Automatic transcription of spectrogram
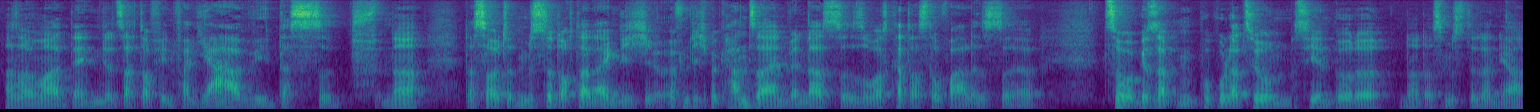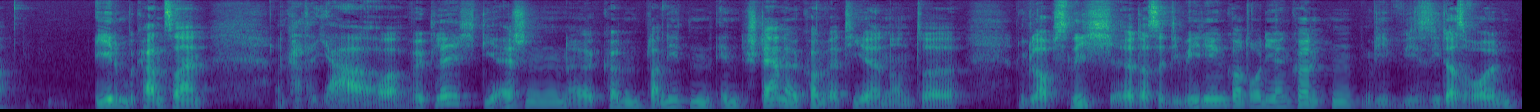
was auch immer. Daniel sagt auf jeden Fall, ja, wie das, pf, ne, das sollte, müsste doch dann eigentlich öffentlich bekannt sein, wenn das sowas Katastrophales äh, zur gesamten Population passieren würde. Ne, das müsste dann ja jedem bekannt sein. Und Carter, ja, aber wirklich? Die Eschen äh, können Planeten in Sterne konvertieren und äh, du glaubst nicht, äh, dass sie die Medien kontrollieren könnten, wie, wie sie das wollen?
